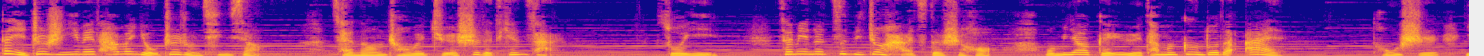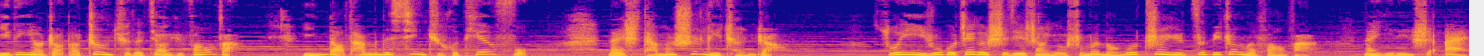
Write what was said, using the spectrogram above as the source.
但也正是因为他们有这种倾向，才能成为绝世的天才。所以，在面对自闭症孩子的时候，我们要给予他们更多的爱，同时一定要找到正确的教育方法，引导他们的兴趣和天赋，来使他们顺利成长。所以，如果这个世界上有什么能够治愈自闭症的方法，那一定是爱、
